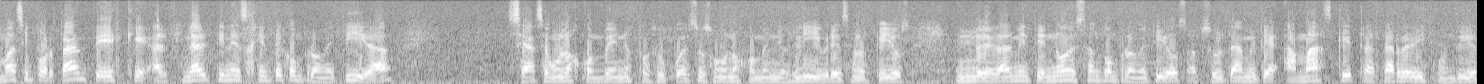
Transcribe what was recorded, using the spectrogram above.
más importante es que al final tienes gente comprometida, se hacen unos convenios, por supuesto, son unos convenios libres en los que ellos legalmente no están comprometidos absolutamente a más que tratar de difundir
